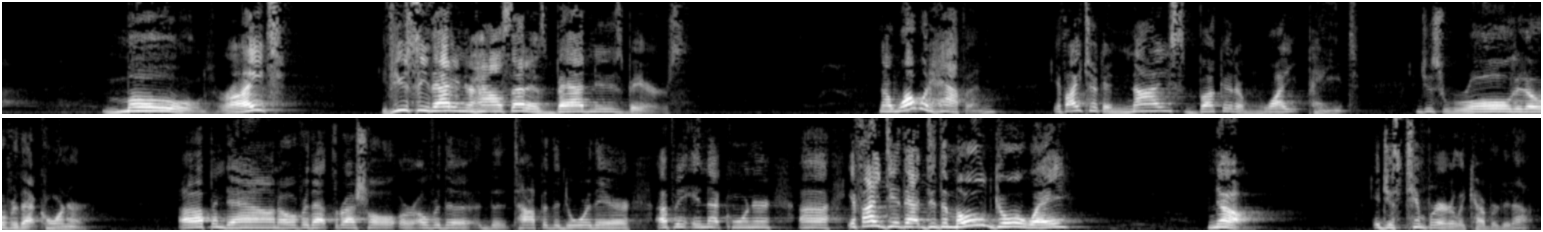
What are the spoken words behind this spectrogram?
Mold, right? If you see that in your house, that is bad news bears. Now, what would happen if I took a nice bucket of white paint and just rolled it over that corner? Up and down over that threshold or over the, the top of the door there, up in, in that corner. Uh, if I did that, did the mold go away? No. It just temporarily covered it up.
